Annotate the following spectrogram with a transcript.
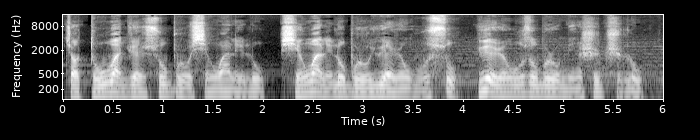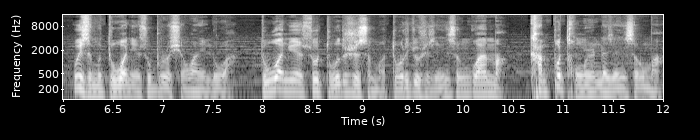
叫“读万卷书不如行万里路，行万里路不如阅人无数，阅人无数不如名师指路”？为什么读万卷书不如行万里路啊？读万卷书读的是什么？读的就是人生观嘛，看不同人的人生嘛。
